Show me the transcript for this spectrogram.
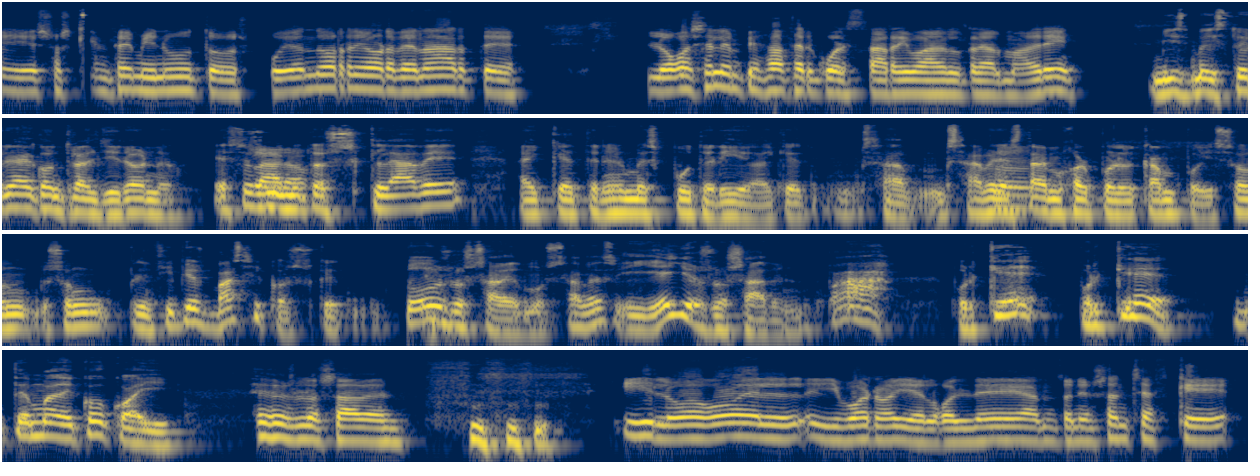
eh, esos 15 minutos, pudiendo reordenarte, luego se le empieza a hacer cuesta arriba al Real Madrid. Misma historia que contra el Girona. Esos minutos clave hay que tener mesputerío, hay que saber mm. estar mejor por el campo y son, son principios básicos que todos lo sabemos, ¿sabes? Y ellos lo saben. ¿Por qué? ¿Por qué? Un tema de coco ahí. Ellos lo saben. y luego el, y bueno, y el gol de Antonio Sánchez que...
